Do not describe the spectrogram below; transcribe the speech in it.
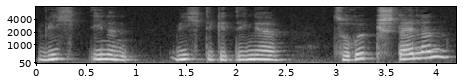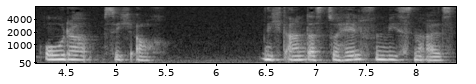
wicht, ihnen wichtige Dinge zurückstellen oder sich auch nicht anders zu helfen wissen, als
